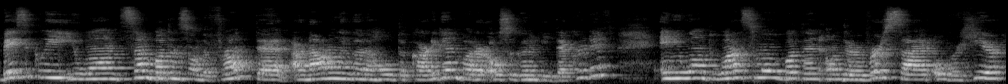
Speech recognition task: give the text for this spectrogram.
Basically, you want some buttons on the front that are not only going to hold the cardigan, but are also going to be decorative. And you want one small button on the reverse side over here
